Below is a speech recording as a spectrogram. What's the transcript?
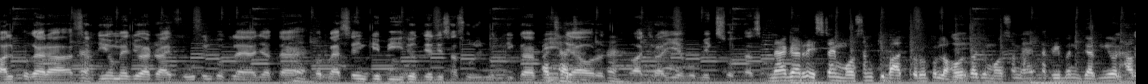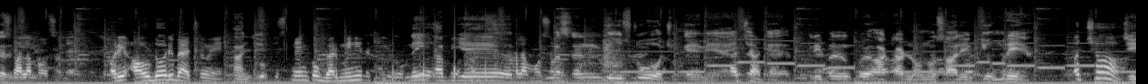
फल वगैरह सर्दियों में जो है ड्राई फ्रूट इनको खिलाया जाता है और वैसे इनके बीज होते हैं जैसा सूरजमुखी का बीज अच्छा, है अच्छा, और हाँ। बाजरा ये वो मिक्स होता है मैं अगर इस टाइम मौसम की बात करूँ तो लाहौर का जो मौसम है तकरीबन गर्मी और हब्स वाला मौसम है और ये आउटडोर ही बैठे हुए हैं हाँ तो जी इसमें इनको गर्मी नहीं लगती होगी? नहीं अब ये मौसम मसलन यूज़ टू हो चुके हैं अच्छा, तकरीबन कोई आठ आठ नौ नौ साल इनकी उम्रें हैं। अच्छा जी।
